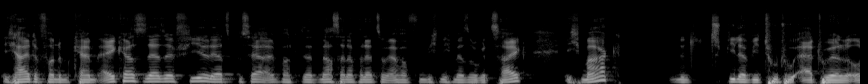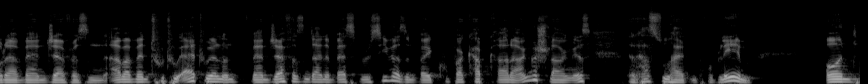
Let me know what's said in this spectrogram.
Ich halte von einem Cam Akers sehr, sehr viel. Der hat es bisher einfach nach seiner Verletzung einfach für mich nicht mehr so gezeigt. Ich mag einen Spieler wie Tutu Atwell oder Van Jefferson. Aber wenn Tutu Atwell und Van Jefferson deine besten Receiver sind, weil Cooper Cup gerade angeschlagen ist, dann hast du halt ein Problem. Und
